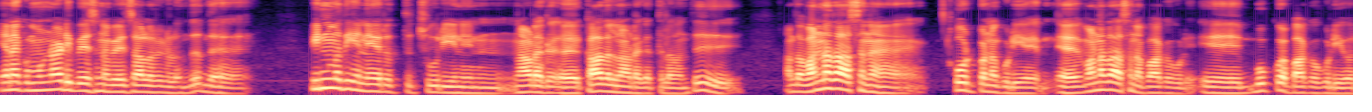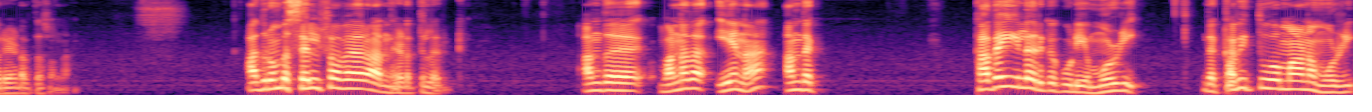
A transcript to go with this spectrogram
எனக்கு முன்னாடி பேசின பேச்சாளர்கள் வந்து இந்த பின்மதிய நேரத்து சூரியனின் நாடக காதல் நாடகத்தில் வந்து அந்த வண்ணதாசனை கோட் பண்ணக்கூடிய வண்ணதாசனை பார்க்கக்கூடிய புக்கை பார்க்கக்கூடிய ஒரு இடத்த சொன்னாங்க. அது ரொம்ப செல்ஃப் அவேராக அந்த இடத்துல இருக்குது அந்த வண்ணதா ஏன்னா அந்த கதையில் இருக்கக்கூடிய மொழி இந்த கவித்துவமான மொழி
